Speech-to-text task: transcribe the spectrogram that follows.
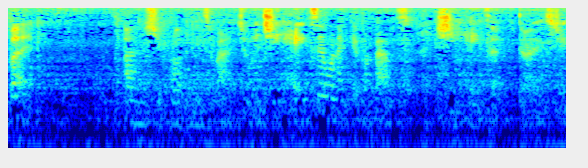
but um, she probably needs a bath too, and she hates it when I give her baths. She hates it, guys. She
